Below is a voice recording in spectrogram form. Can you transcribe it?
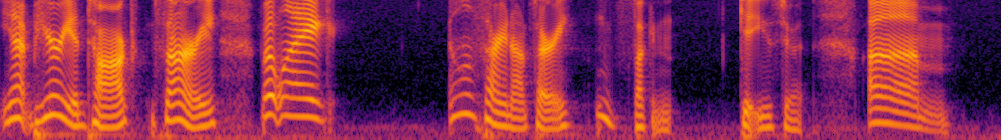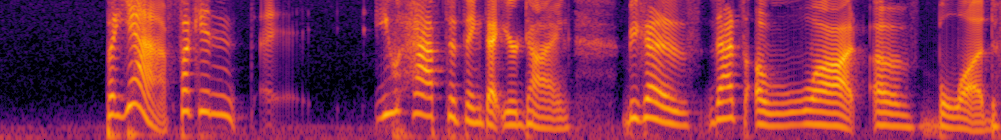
yeah, period talk. Sorry. But like oh sorry, not sorry. You can fucking get used to it. Um but yeah, fucking you have to think that you're dying because that's a lot of blood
